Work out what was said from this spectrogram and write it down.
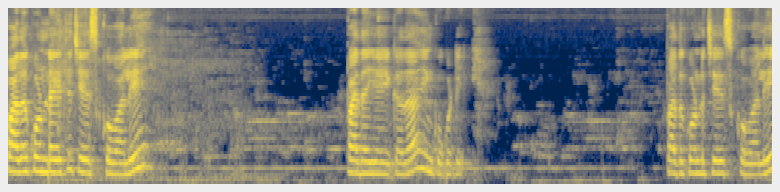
పదకొండు అయితే చేసుకోవాలి. పది అయ్యాయి కదా ఇంకొకటి. పదకొండు చేసుకోవాలి.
